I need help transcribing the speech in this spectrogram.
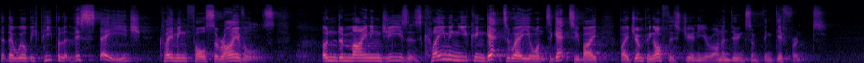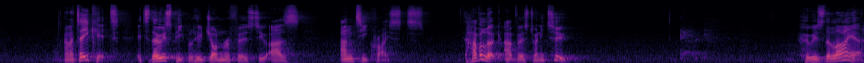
that there will be people at this stage claiming false arrivals, undermining Jesus, claiming you can get to where you want to get to by, by jumping off this journey you're on and doing something different. And I take it, it's those people who John refers to as antichrists. Have a look at verse 22. Who is the liar?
